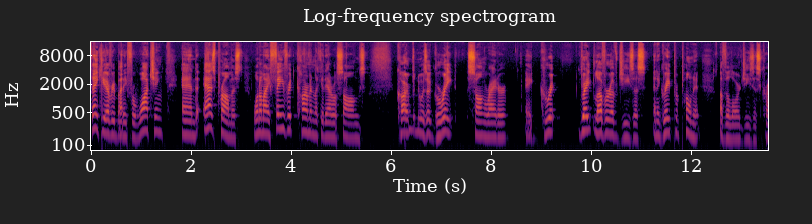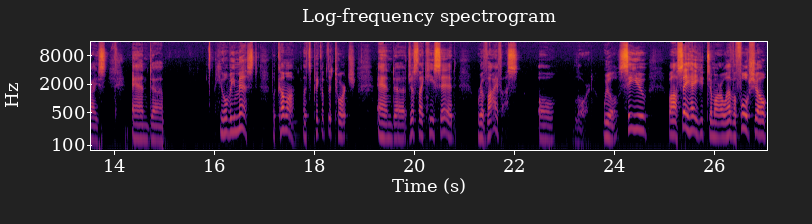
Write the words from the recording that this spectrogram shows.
Thank you everybody for watching. And as promised, one of my favorite Carmen Licciardello songs. Carmen was a great songwriter, a great great lover of Jesus, and a great proponent of the Lord Jesus Christ. And uh, he will be missed. But come on, let's pick up the torch. And uh, just like he said, revive us, oh Lord. We'll see you. Well, I'll say hey tomorrow. We'll have a full show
